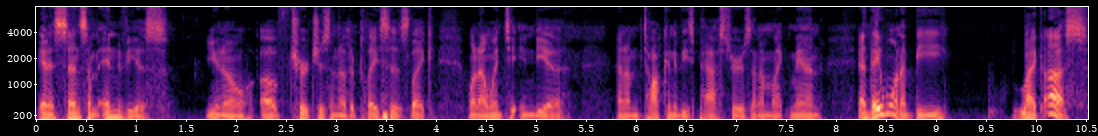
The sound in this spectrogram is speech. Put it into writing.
in a sense, I'm envious, you know, of churches and other places. Like when I went to India and I'm talking to these pastors and I'm like, man, and they want to be like us.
